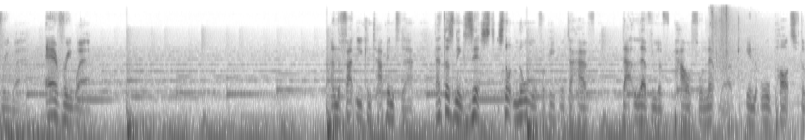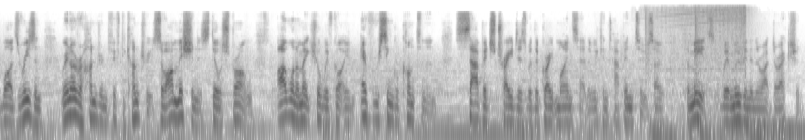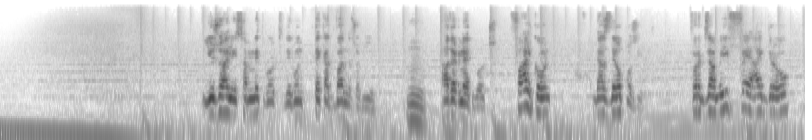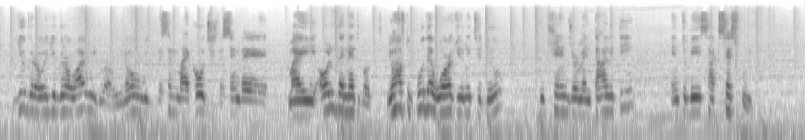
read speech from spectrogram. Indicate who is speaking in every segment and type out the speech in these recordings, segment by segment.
Speaker 1: everywhere, everywhere. And the fact that you can tap into that, that doesn't exist. It's not normal for people to have that level of powerful network in all parts of the world. It's the reason we're in over 150 countries, so our mission is still strong. I want to make sure we've got in every single continent savage traders with a great mindset that we can tap into. So for me, it's we're moving in the right direction.
Speaker 2: Usually, some networks they won't take advantage of you. Mm. Other networks, Falcon does the opposite. For example, if uh, I grow you grow, you grow, I will grow. You know, with the same my coaches, the same the my all the network. You have to put the work you need to do to change your mentality and to be successful.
